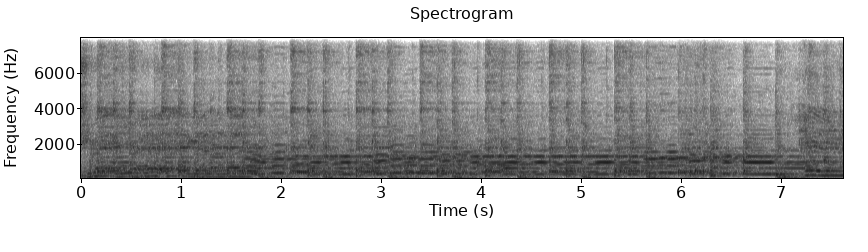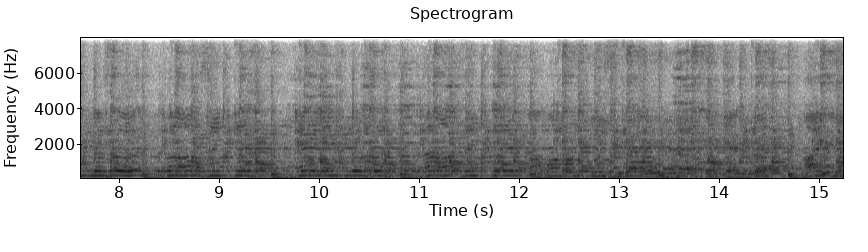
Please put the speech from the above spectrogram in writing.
bükmeye gelme Haydi bükmeye gelme Elin kızı naziktir Elin kızı naziktir. Aman üzmeye gelme Haydi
